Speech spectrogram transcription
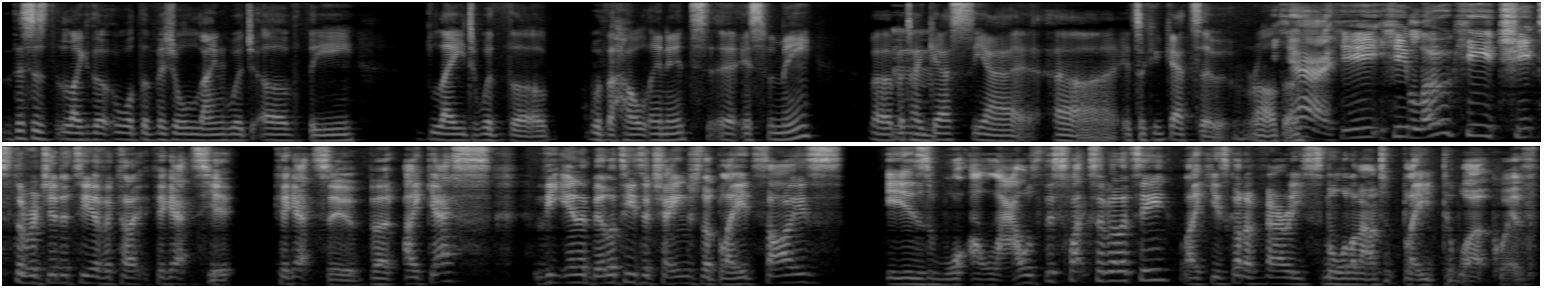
This is like the what the visual language of the blade with the with the hole in it uh, is for me. Uh, but I Mm. guess yeah, uh, it's a Kogetsu rather. Yeah, he he low key cheats the rigidity of a Ka- Kogetsu, Kogetsu, but I guess the inability to change the blade size is what allows this flexibility. Like he's got a very small amount of blade to work with.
